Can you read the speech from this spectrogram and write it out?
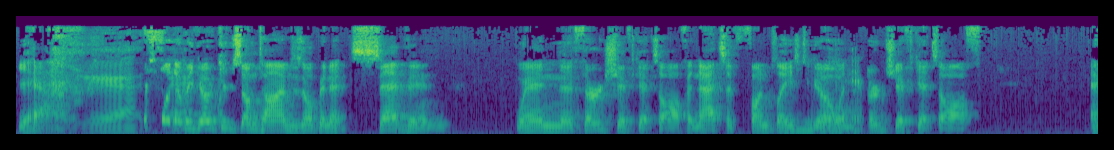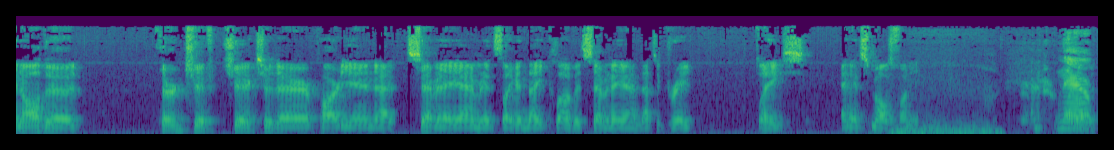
yeah. yeah. This one that we go to sometimes is open at seven when the third shift gets off, and that's a fun place to go when the third shift gets off, and all the third shift chicks are there partying at seven a.m. and it's like a nightclub at seven a.m. That's a great place, and it smells funny. Now,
